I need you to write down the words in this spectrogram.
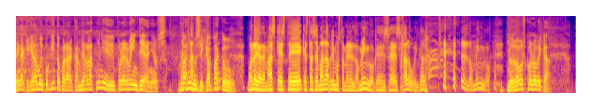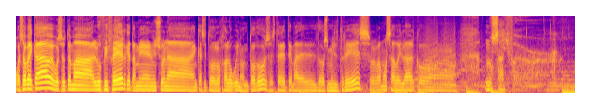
Venga, que queda muy poquito para cambiar la cuña y poner 20 años. Más música, Paco. Bueno, y además que, este, que esta semana abrimos también el domingo, que es, es Halloween, claro. el domingo. Nos vamos con OBK. Pues OBK, pues su tema Lucifer, que también suena en casi todos los Halloween, o en todos, este tema del 2003. Pues Vamos a bailar con. Lucifer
